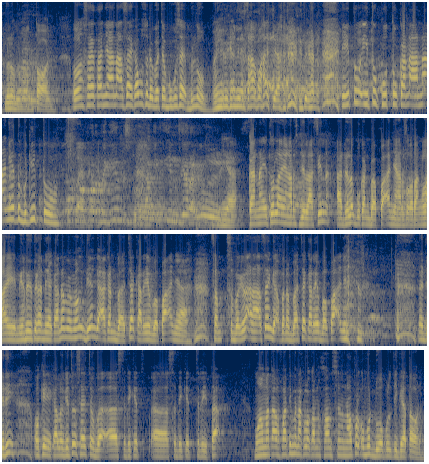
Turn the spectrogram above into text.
belum nonton? Oh, saya tanya anak saya, kamu sudah baca buku saya? Belum. Itu kan ya sama aja. Itu kan. Itu itu kutukan anaknya itu begitu. Oh, for beginners bro, lagi in sekarang ini. Ya, karena itulah yang harus jelasin adalah bukan bapaknya, harus orang lain kan itu kan ya. Karena memang dia nggak akan baca karya bapaknya. Sebagaimana anak saya nggak pernah baca karya bapaknya. nah jadi, oke kalau gitu saya coba eh, sedikit eh, sedikit cerita. Muhammad Al-Fatih menaklukkan Konstantinopel umur 23 tahun.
